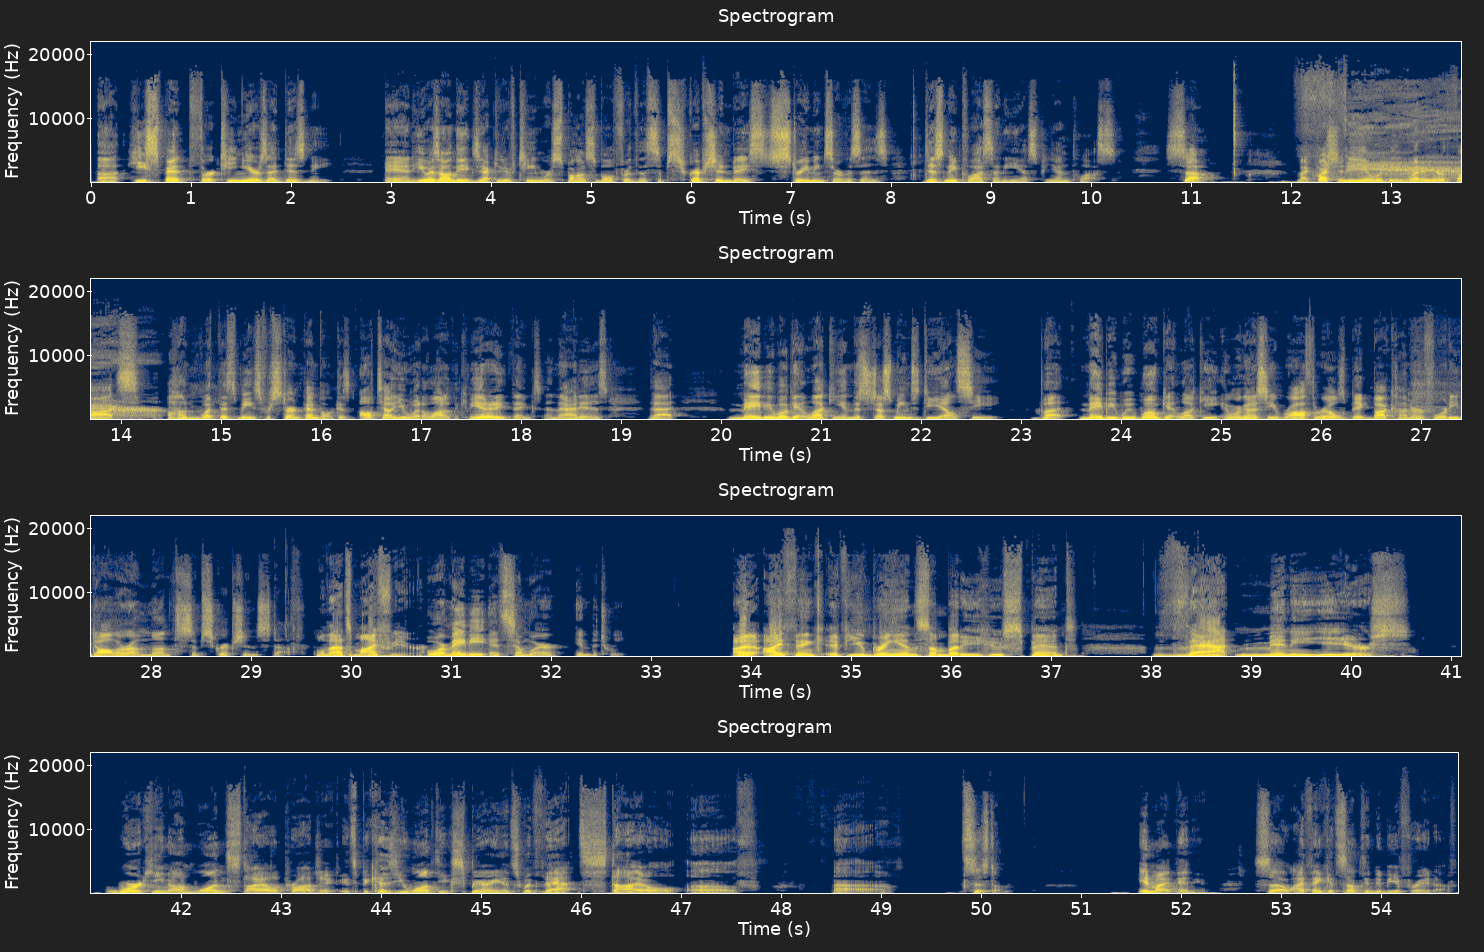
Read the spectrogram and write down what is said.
Uh, he spent 13 years at Disney and he was on the executive team responsible for the subscription based streaming services, Disney Plus and ESPN Plus. So, my question to you would be what are your thoughts on what this means for Stern Pinball? Because I'll tell you what a lot of the community thinks, and that is that maybe we'll get lucky and this just means DLC. But maybe we won't get lucky and we're going to see Raw Thrills Big Buck Hunter $40 a month subscription stuff. well, that's my fear. Or maybe it's somewhere in between. I I think if you bring in somebody who spent that many years working on one style of project, it's because you want the experience with that style of uh, system. In my opinion, so I think it's something to be afraid of.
